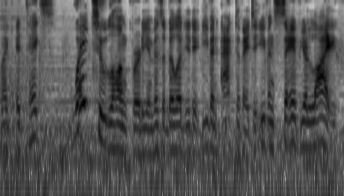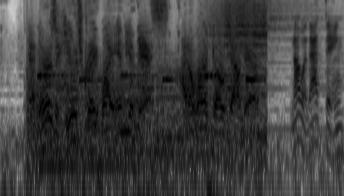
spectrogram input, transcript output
Like, it takes way too long for the invisibility to even activate, to even save your life. And there is a huge great white in the abyss. I don't want to go down there. Not with that thing.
